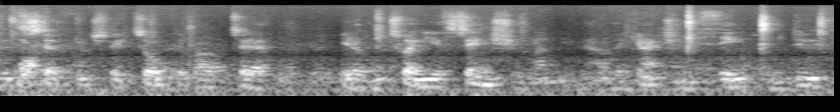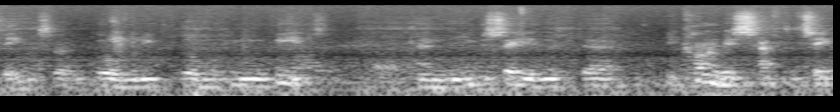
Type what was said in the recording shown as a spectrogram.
the stuff which they talked about, uh, you know, the 20th century. Now they can actually think and do things like normally normal human beings. And he was saying that uh, economists have to take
